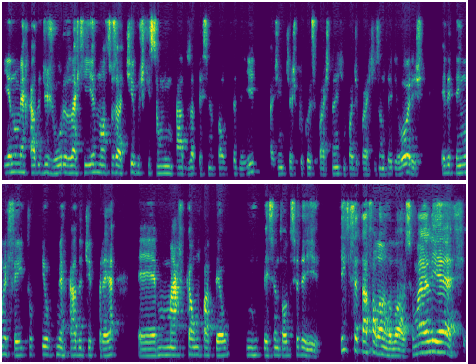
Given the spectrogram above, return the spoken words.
e no mercado de juros aqui, nossos ativos que são linkados a percentual do CDI, a gente já explicou isso bastante em podcasts anteriores, ele tem um efeito que o mercado de pré é, marca um papel em percentual do CDI. O que, que você está falando, Lócio? Uma LF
